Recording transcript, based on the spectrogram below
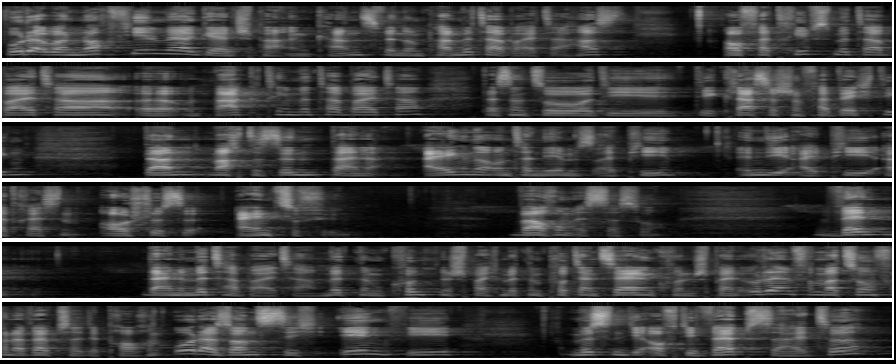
Wo du aber noch viel mehr Geld sparen kannst, wenn du ein paar Mitarbeiter hast, auch Vertriebsmitarbeiter äh, und Marketingmitarbeiter, das sind so die, die klassischen Verdächtigen, dann macht es Sinn, deine eigene Unternehmens-IP in die IP-Adressenausschlüsse einzufügen. Warum ist das so? Wenn deine Mitarbeiter mit einem Kunden sprechen, mit einem potenziellen Kunden sprechen oder Informationen von der Webseite brauchen oder sonstig irgendwie müssen die auf die Webseite,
